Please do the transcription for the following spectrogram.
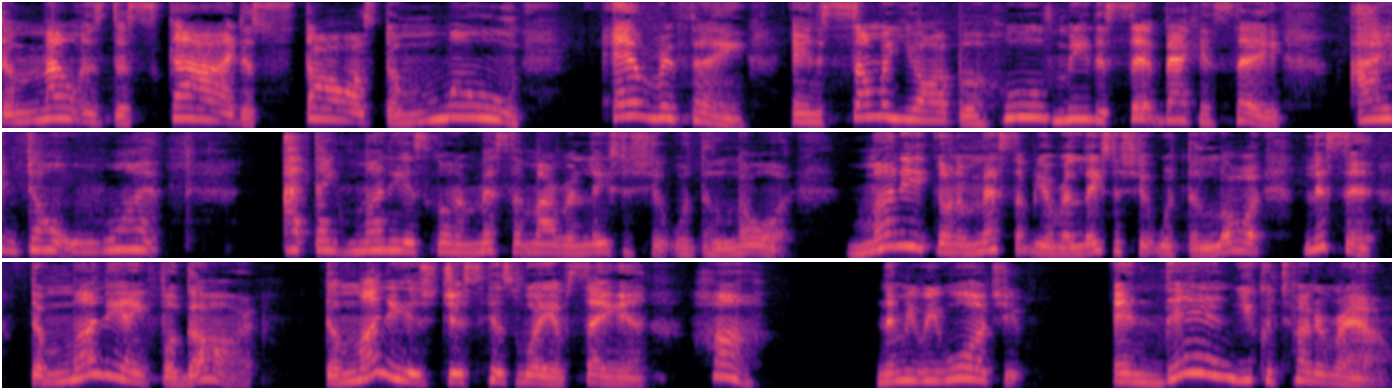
The mountains, the sky, the stars, the moon, everything. And some of y'all behoove me to sit back and say, I don't want I think money is going to mess up my relationship with the Lord. Money going to mess up your relationship with the Lord. Listen, the money ain't for God. The money is just his way of saying, huh, let me reward you. And then you can turn around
